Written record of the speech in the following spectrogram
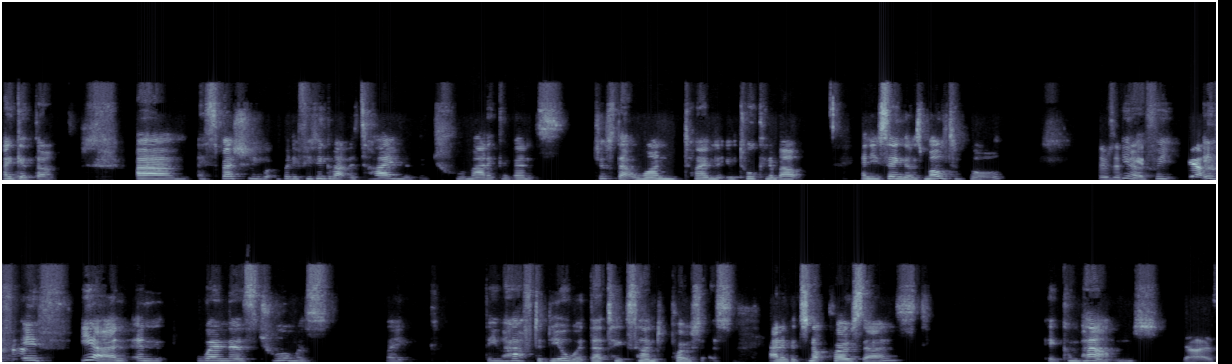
I get that. Um especially but if you think about the time of the traumatic events just that one time that you're talking about and you're saying there was multiple there's a you few. know for, yeah. if if yeah and and when there's traumas like that you have to deal with that takes time to process and if it's not processed it compounds it does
